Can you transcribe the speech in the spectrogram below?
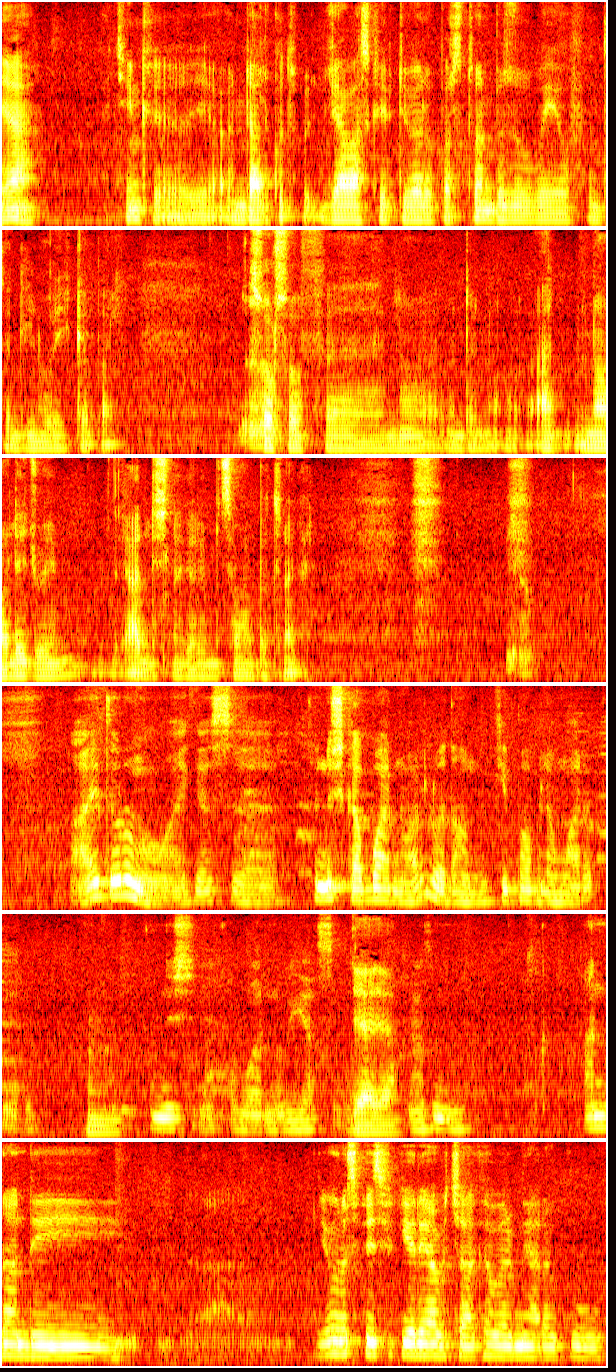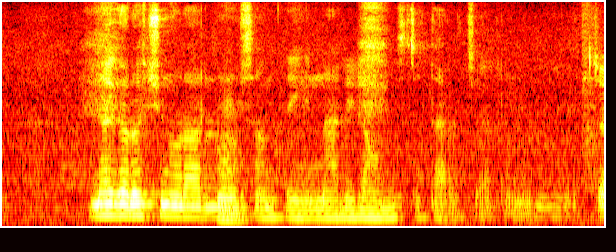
yeah think እንዳልኩት JavaScript developer ስትሆን ብዙ way of እንትን ሊኖር ይገባል። source of knowledge ወይም አዲስ ነገር የምትሰማበት ነገር። አይ ጥሩ ነው። I guess ትንሽ ከባድ ነው አይደል? በጣም keep up ለማድረግ ትንሽ ከባድ ነው አስባለሁ። አንዳንዴ የሆነ specific area ብቻ cover የሚያደርጉ ነገሮች ይኖራሉ something እና ሌላውን መስጠት ብቻ።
